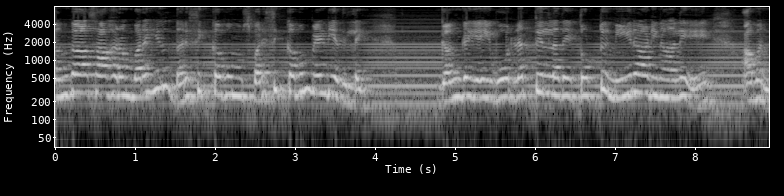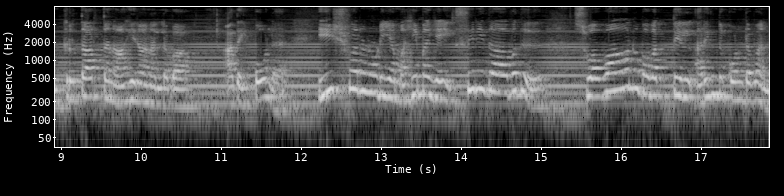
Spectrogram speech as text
கங்காசாகரம் வரையில் தரிசிக்கவும் ஸ்பரிசிக்கவும் வேண்டியதில்லை. கங்கையை ஓரிடத்தில் அதை தொட்டு நீராடினாலே அவன் கிருத்தார்த்தன் ஆகிறான் அல்லவா? அதை போல ஈஸ்வரனுடைய மகிமையை சிறிதாவது ஸ்வவானுபவத்தில் அறிந்து கொண்டவன்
